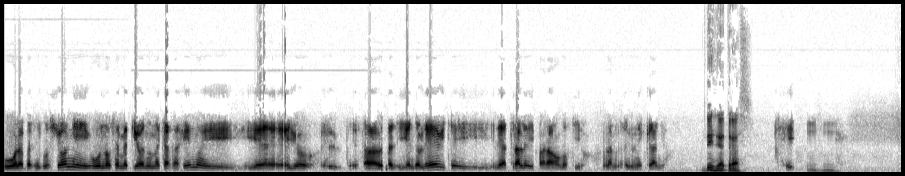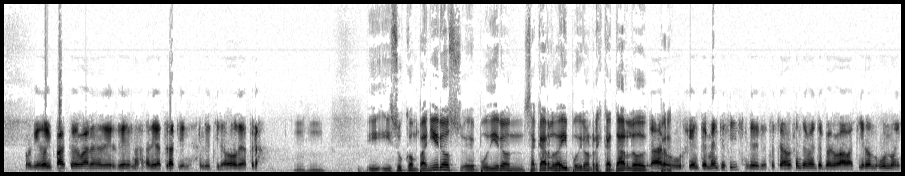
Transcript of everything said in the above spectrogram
hubo la persecución y uno se metió en una casa ajena y, ellos, él estaba persiguiendo ¿viste? y de atrás le dispararon dos tiros en, el cráneo. ¿Desde atrás? Sí. Porque dos impactos de balas de, de, atrás tiene, le tiró de atrás. ¿Y, ¿Y, sus compañeros eh, pudieron sacarlo de ahí, pudieron rescatarlo? Claro, urgentemente sí, le, le urgentemente, pero abatieron uno ahí.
